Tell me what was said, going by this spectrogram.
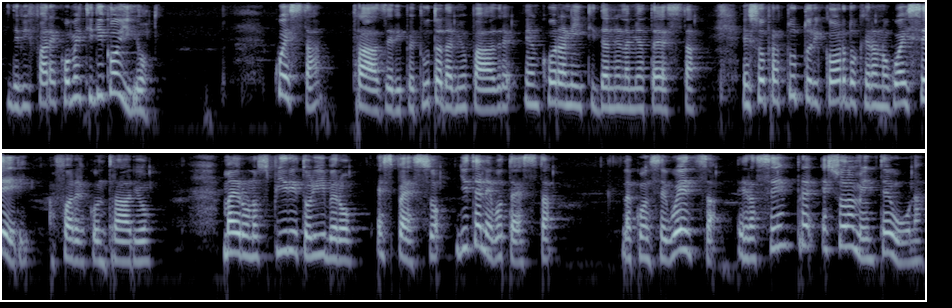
devi fare come ti dico io. Questa frase ripetuta da mio padre è ancora nitida nella mia testa e soprattutto ricordo che erano guai seri a fare il contrario. Ma ero uno spirito libero e spesso gli tenevo testa. La conseguenza era sempre e solamente una.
